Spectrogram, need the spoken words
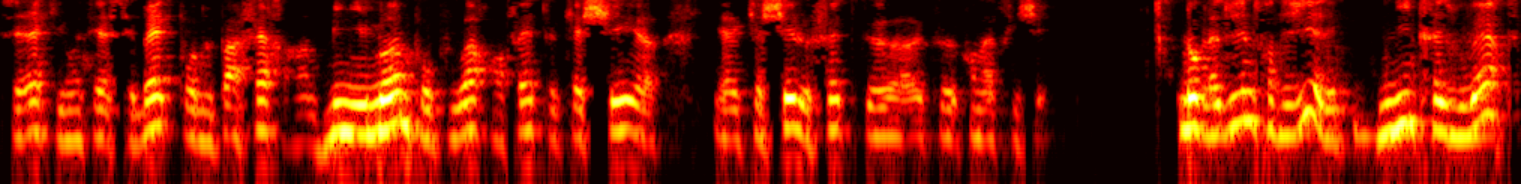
c'est-à-dire qui ont été assez bêtes pour ne pas faire un minimum pour pouvoir en fait cacher, euh, cacher le fait que qu'on a triché. Donc la deuxième stratégie, elle est ni très ouverte,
